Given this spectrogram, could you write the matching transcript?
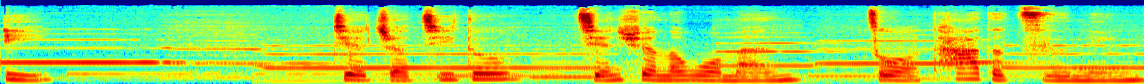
意，借着基督拣选了我们做他的子民，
